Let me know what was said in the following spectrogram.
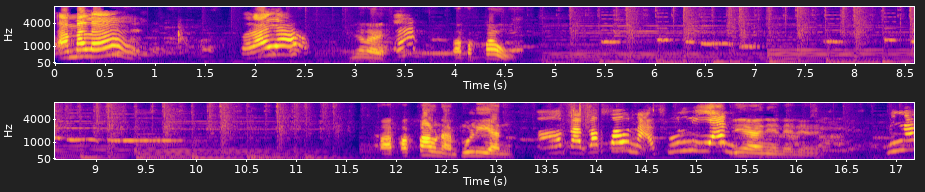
เอามาเลยอะไรอะนี่อะไรปลาปักเป้าปลาปักเป้าหนามทุเรียน เรียนเนี่ยเนี่ยเนี่ยเนี่ยนี่นะ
